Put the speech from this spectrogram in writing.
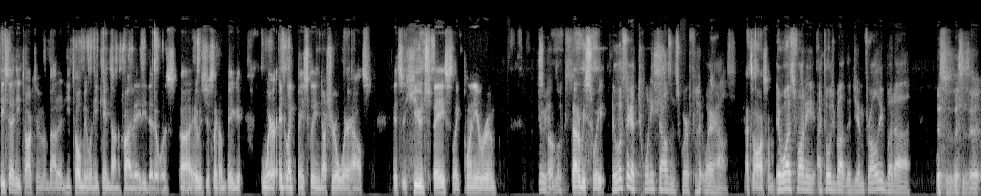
he said he talked to him about it, and he told me when he came down to 580 that it was uh, it was just like a big where it like basically industrial warehouse. It's a huge space, like plenty of room. Dude, So, it looks That'll be sweet. it looks like a 20,000 square foot warehouse. That's awesome. It was funny. I told you about the Jim Frawley, but uh This is this is it.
